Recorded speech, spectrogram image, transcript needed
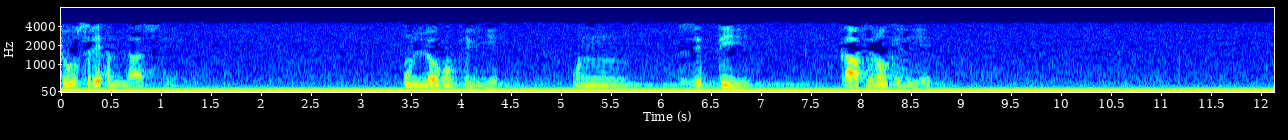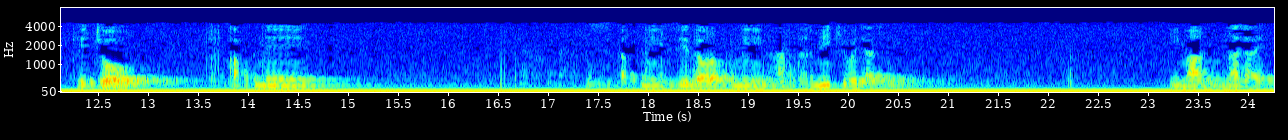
دوسرے انداز سے ان لوگوں کے لیے، ان ضدی کافروں کے لیے کہ جو اپنے اپنی ضد اور اپنی ہر دھرمی کی وجہ سے ایمان نہ لائے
